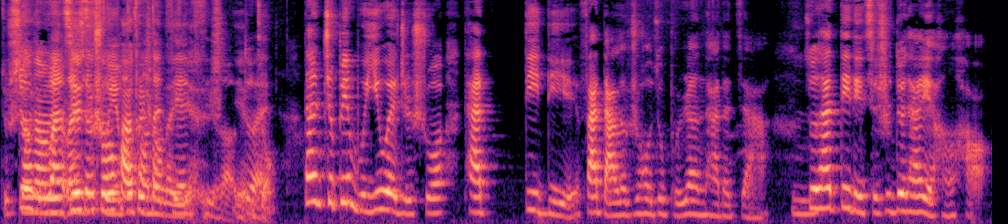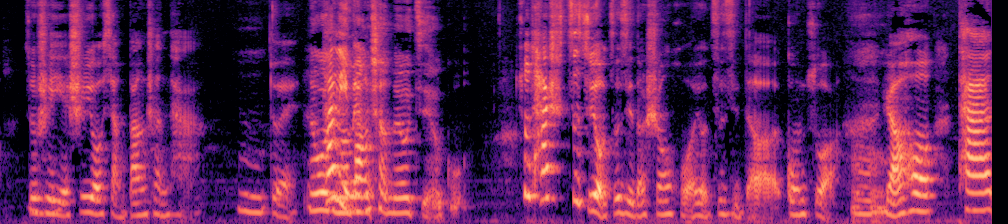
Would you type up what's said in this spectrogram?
就是就相当完完于阶级分全属于不化非常的阶严级了，对。但这并不意味着说他弟弟发达了之后就不认他的家，嗯就他弟弟其实对他也很好，就是也是有想帮衬他。嗯，对，那为什么他里面帮衬没有结果？就他是自己有自己的生活，有自己的工作，嗯。然后他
